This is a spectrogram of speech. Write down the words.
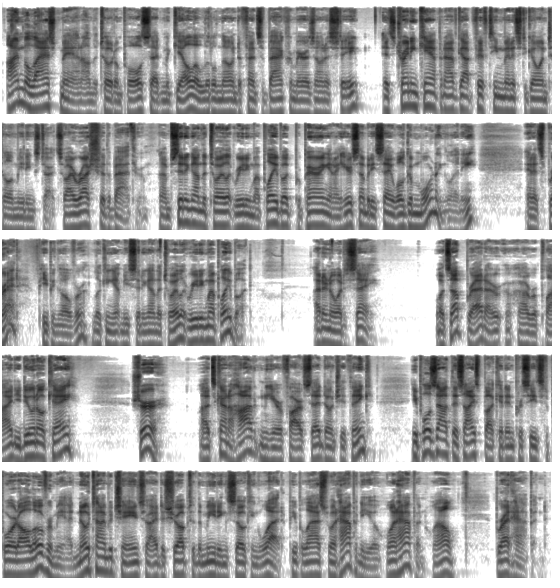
I'm the last man on the totem pole, said McGill, a little known defensive back from Arizona State. It's training camp and I've got 15 minutes to go until a meeting starts. So I rush to the bathroom. I'm sitting on the toilet reading my playbook, preparing, and I hear somebody say, Well, good morning, Lenny. And it's Brett peeping over, looking at me sitting on the toilet reading my playbook. I don't know what to say. What's up, Brett? I, I replied. You doing okay? Sure. Well, it's kind of hot in here, Favre said, don't you think? He pulls out this ice bucket and proceeds to pour it all over me. I had no time to change, so I had to show up to the meeting soaking wet. People asked, What happened to you? What happened? Well, Brett happened.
